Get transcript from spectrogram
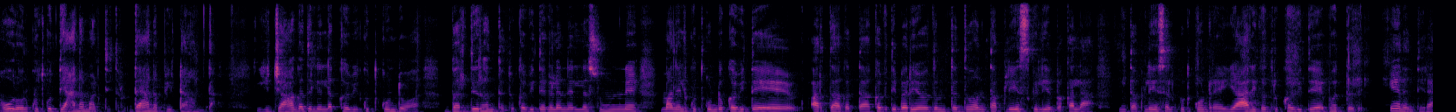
ಅವರು ಅಲ್ಲಿ ಕೂತ್ಕೊಂಡು ಧ್ಯಾನ ಮಾಡ್ತಿದ್ರು. ಧ್ಯಾನ ಪೀಠ ಅಂತ. ಈ ಜಾಗದಲ್ಲೆಲ್ಲ ಕವಿ ಕೂತ್ಕೊಂಡು ಬರೆದಿರೋಂಥದ್ದು ಕವಿತೆಗಳನ್ನೆಲ್ಲ ಸುಮ್ಮನೆ ಮನೇಲಿ ಕುತ್ಕೊಂಡು ಕವಿತೆ ಅರ್ಥ ಆಗುತ್ತಾ? ಕವಿತೆ ಬರೆಯೋದಂಥದ್ದು ಅಂಥ ಪ್ಲೇಸ್ಗಳಿರ್ಬೇಕಲ್ಲ ಇಂಥ ಪ್ಲೇಸಲ್ಲಿ ಕೂತ್ಕೊಂಡ್ರೆ ಯಾರಿಗಾದ್ರೂ ಕವಿತೆ ಬರ್ತದೆ? ಏನಂತೀರಾ?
